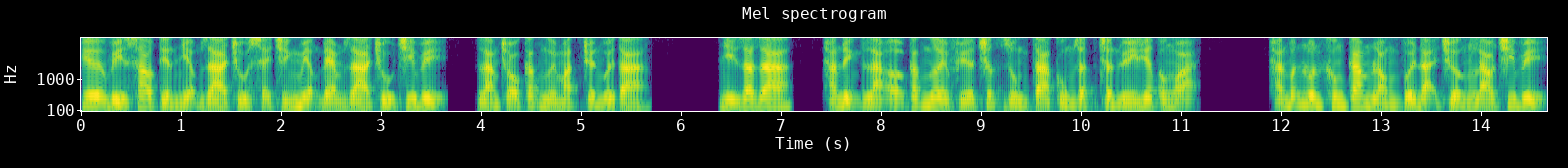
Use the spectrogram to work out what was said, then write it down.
kia vì sao tiền nhiệm gia chủ sẽ chính miệng đem gia chủ chi vị, làm cho các ngươi mặt truyền với ta. Nhị ra ra, hắn định là ở các ngươi phía trước dùng ta cùng giật trần uy hiếp ông ngoại. Hắn vẫn luôn không cam lòng với đại trưởng lao chi vị,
